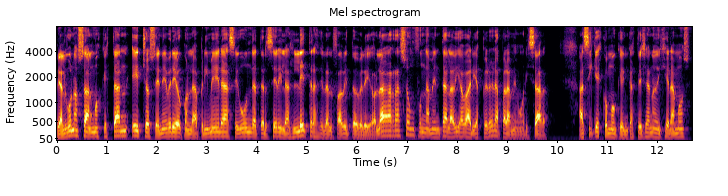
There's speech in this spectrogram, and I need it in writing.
de algunos salmos que están hechos en hebreo con la primera, segunda, tercera y las letras del alfabeto hebreo. La razón fundamental, había varias, pero era para memorizar. Así que es como que en castellano dijéramos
